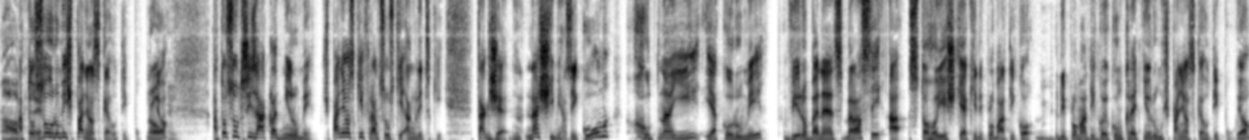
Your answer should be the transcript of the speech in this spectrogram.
Ok. A to jsou rumy španělského typu. No, jo? ok. A to jsou tři základní rumy. Španělský, francouzský, anglický. Takže našim jazykům chutnají jako rumy vyrobené z melasy a z toho ještě jaký diplomatiko. Diplomatiko je konkrétně rum španělského typu, jo?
